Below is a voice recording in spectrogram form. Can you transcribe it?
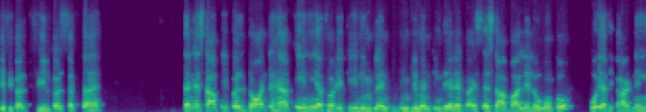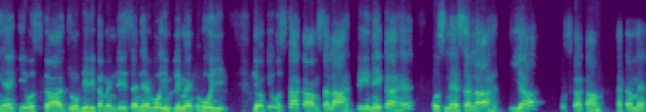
डिफ़िकल्ट फील कर सकता है then staff people don't have any authority in implementing their advice. Staff वाले लोगों को कोई अधिकार नहीं है कि उसका जो भी रिकमेंडेशन है वो इम्प्लीमेंट हो ही। क्योंकि उसका काम सलाह देने का है, उसने सलाह दिया, उसका काम खत्म है।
